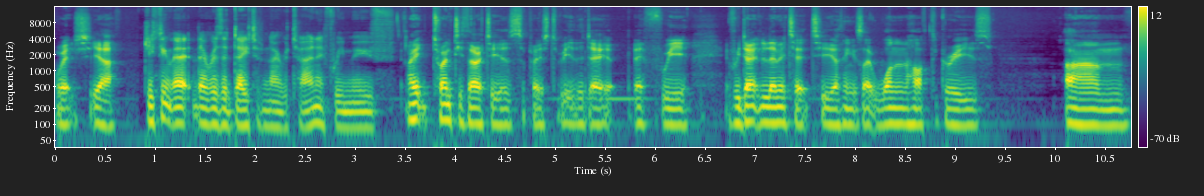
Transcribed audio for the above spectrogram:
which, yeah. Do you think that there is a date of no return if we move? I think 2030 is supposed to be the date if we if we don't limit it to, I think it's like one and a half degrees um,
